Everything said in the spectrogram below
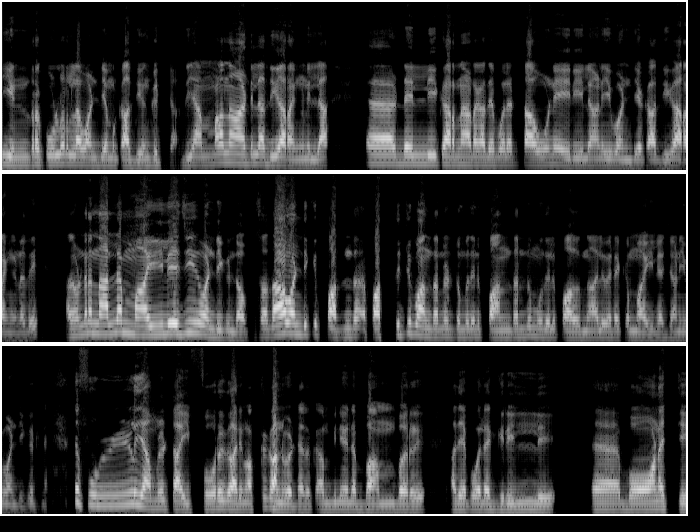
ഈ ഇന്റർകൂളറുള്ള വണ്ടി നമുക്ക് അധികം കിട്ടുക. അത് നമ്മളെ നാട്ടിൽ അധികം ഇറങ്ങണില്ല. ഡൽഹി കർണാടക അതേപോലെ ടൗൺ ഏരിയയിലാണ് ഈ വണ്ടിയൊക്കെ അധികം ഇറങ്ങുന്നത് അതുകൊണ്ട് തന്നെ നല്ല മൈലേജ് ഈ വണ്ടിക്ക് ഉണ്ടാവും. സദാ വണ്ടിക്ക് പന്ത്ര പത്ത് ടു പന്ത്രണ്ട് കിട്ടുമ്പോൾ ഇതിന് പന്ത്രണ്ട് മുതൽ പതിനാല് വരെയൊക്കെ മൈലേജ് ആണ് ഈ വണ്ടിക്ക് കിട്ടുന്നത് ഇത് ഫുള്ള് നമ്മൾ ടൈപ്പ് ഫോർ കാര്യങ്ങളൊക്കെ കൺവേർട്ട് കമ്പനി കമ്പനിയുടെ ബമ്പർ അതേപോലെ ഗ്രില്ല് ബോണറ്റ്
